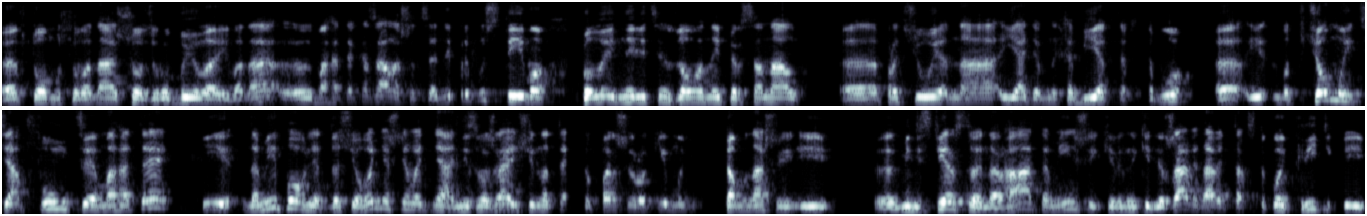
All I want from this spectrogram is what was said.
е, в тому, що вона що зробила, і вона е, МАГАТЕ казала, що це неприпустимо, коли неліцензований персонал е, працює на ядерних об'єктах. Тому Е, і от в цьому і ця функція МАГАТЕ. І, на мій погляд, до сьогоднішнього дня, незважаючи на те, що перші роки ми там наші і е, міністерство, енергоатом, інші керівники держави, навіть так з такою критикою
